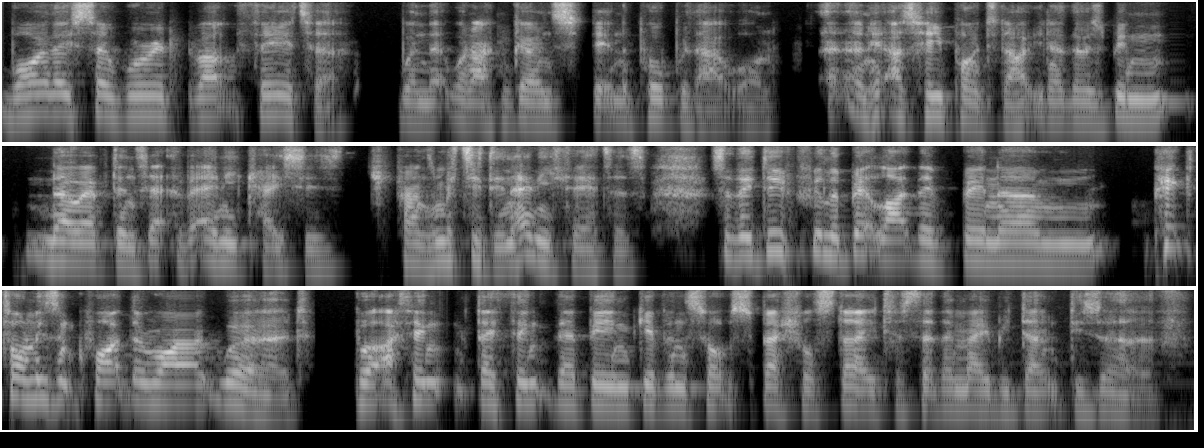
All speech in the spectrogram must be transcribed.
why are they so worried about the theatre when when i can go and sit in the pub without one and as he pointed out, you know, there's been no evidence of any cases transmitted in any theatres. So they do feel a bit like they've been um, picked on, isn't quite the right word, but I think they think they're being given sort of special status that they maybe don't deserve.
